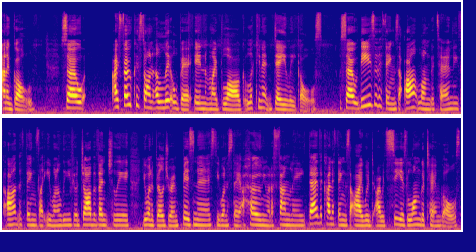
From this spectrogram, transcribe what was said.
and a goal. So I focused on a little bit in my blog looking at daily goals. So these are the things that aren't longer term. These aren't the things like you want to leave your job eventually, you want to build your own business, you want to stay at home, you want a family. They're the kind of things that I would I would see as longer term goals.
